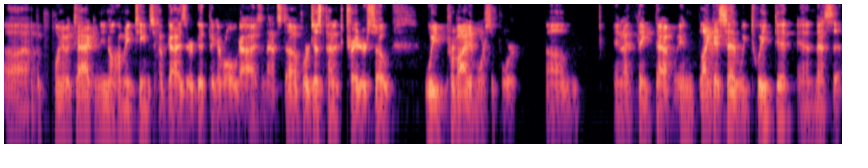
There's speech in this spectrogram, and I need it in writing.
uh, at the point of attack. And you know how many teams have guys that are good pick and roll guys and that stuff, or just penetrators. So we provided more support. Um, and I think that, and like I said, we tweaked it, and that's the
